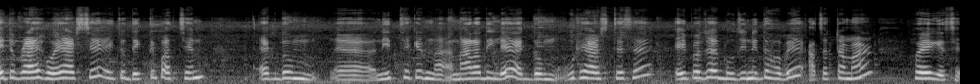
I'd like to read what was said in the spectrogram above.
এই তো প্রায় হয়ে আসছে, এই তো দেখতে পাচ্ছেন, একদম নিচ থেকে নাড়া দিলে একদম উঠে আসতেছে। এই পর্যায়ে বুঝে নিতে হবে, আচারটা আমার হয়ে গেছে।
